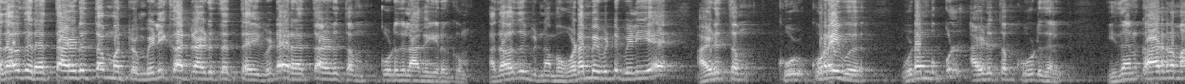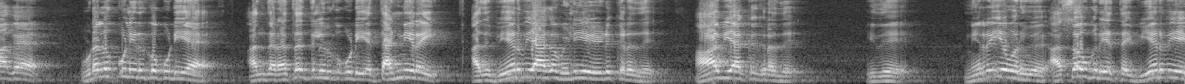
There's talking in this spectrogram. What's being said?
அதாவது இரத்த அழுத்தம் மற்றும் வெளிக்காற்று அழுத்தத்தை விட இரத்த அழுத்தம் கூடுதலாக இருக்கும். அதாவது நம்ம உடம்பை விட்டு வெளியே அழுத்தம் குறைவு உடம்புக்குள் அழுத்தம் கூடுதல். இதன் காரணமாக உடலுக்குள் இருக்கக்கூடிய அந்த இரத்தத்தில் இருக்கக்கூடிய தண்ணீரை அது வேர்வையாக வெளியே இழுக்கிறது ஆவியாக்குகிறது. இது நிறைய ஒரு அசௌகரியத்தை வியர்வையை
